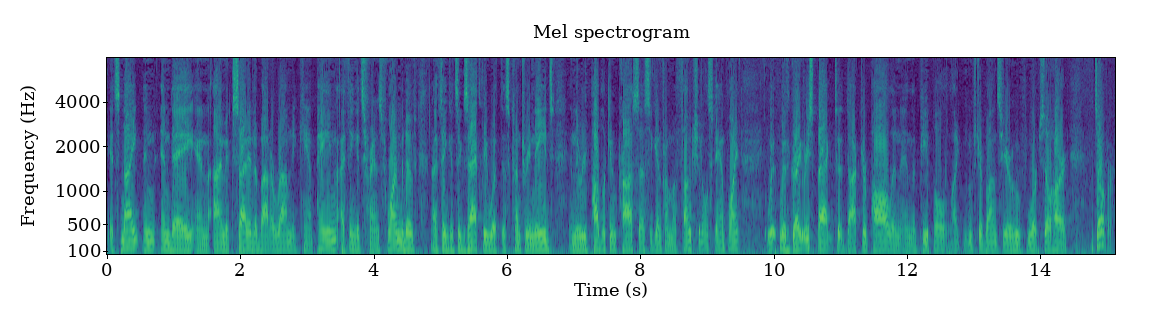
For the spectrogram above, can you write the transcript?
It's night and, and day, and I'm excited about a Romney campaign. I think it's transformative, and I think it's exactly what this country needs in the Republican process, again, from a functional standpoint, with, with great respect to Dr. Paul and, and the people like Mr. Bunce here who've worked so hard. It's over.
